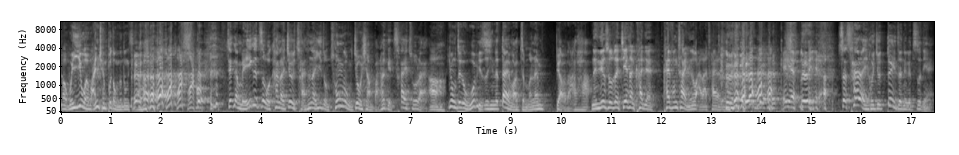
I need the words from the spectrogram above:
啊唯一我完全不懂的东西。这个每一个字我看了就产生了一种冲动，就想把它给拆出来啊用这个五笔字形的代码怎么能表达他？那你那个时候在街上看见开封菜，你就把它拆了，是吧可以啊，可以啊。这拆了以后就对着那个字典，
